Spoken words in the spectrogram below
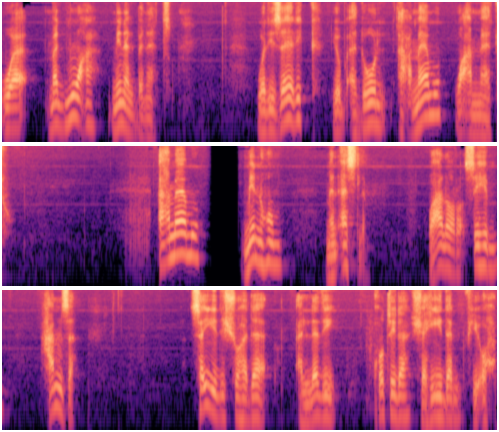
ومجموعة من البنات ولذلك يبقى دول أعمامه وعماته. أعمامه منهم من أسلم وعلى رأسهم حمزة سيد الشهداء الذي قتل شهيدا في أحد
